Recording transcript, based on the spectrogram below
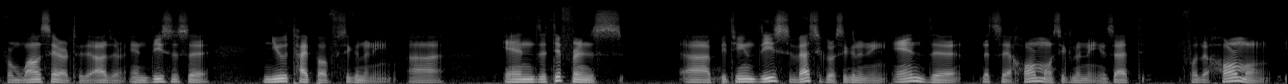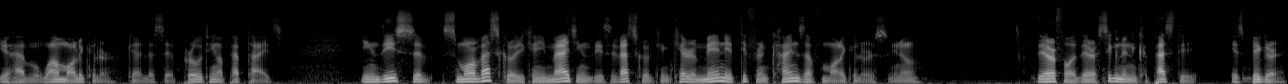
from one cell to the other, and this is a new type of signaling. Uh, and the difference uh, between this vesicle signaling and the let's say hormone signaling is that for the hormone you have one molecular, okay, let's say protein or peptides, in this uh, small vesicle, you can imagine this vesicle can carry many different kinds of molecules, you know. Therefore, their signaling capacity is bigger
